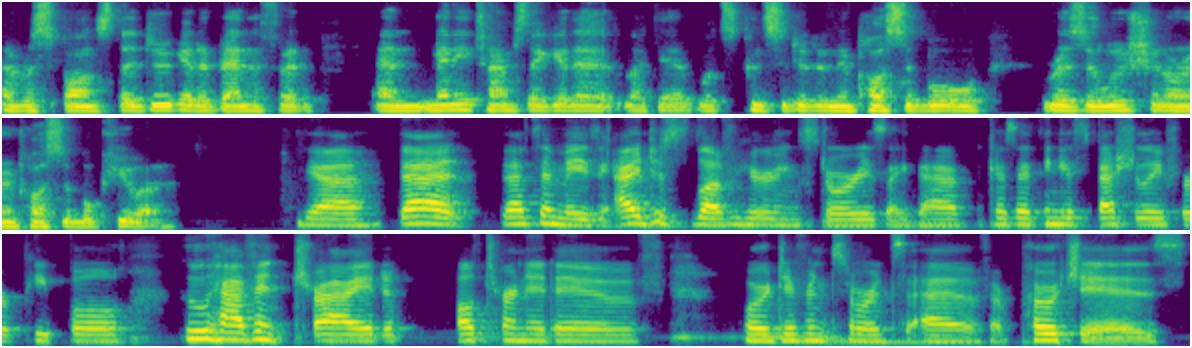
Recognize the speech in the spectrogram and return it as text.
a response, they do get a benefit, and many times they get a like a what's considered an impossible resolution or impossible cure. Yeah that that's amazing. I just love hearing stories like that because i think especially for people who haven't tried alternative or different sorts of approaches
